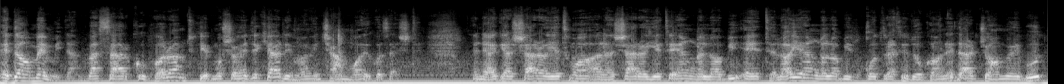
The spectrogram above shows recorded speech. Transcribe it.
ادامه میدن و سرکوب ها رو هم که مشاهده کردیم همین چند ماه گذشته. یعنی اگر شرایط ما الان شرایط انقلابی اطلاع انقلابی قدرت دکانه در جامعه بود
